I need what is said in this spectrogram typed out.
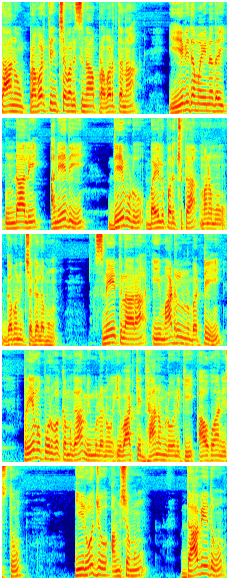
తాను ప్రవర్తించవలసిన ప్రవర్తన ఏ విధమైనదై ఉండాలి అనేది దేవుడు బయలుపరచుట మనము గమనించగలము. స్నేహితులారా ఈ మాటలను బట్టి ప్రేమపూర్వకంగా మిమ్మలను ఈ వాక్య ధ్యానంలోనికి ఆహ్వానిస్తూ ఈరోజు అంశము దావీదు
